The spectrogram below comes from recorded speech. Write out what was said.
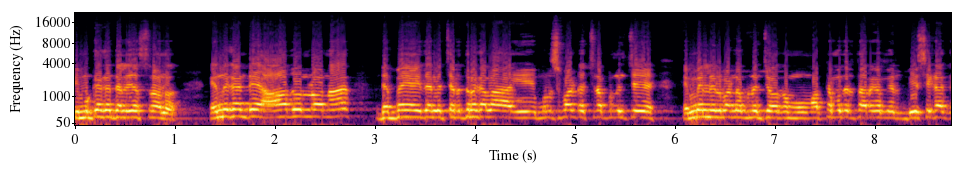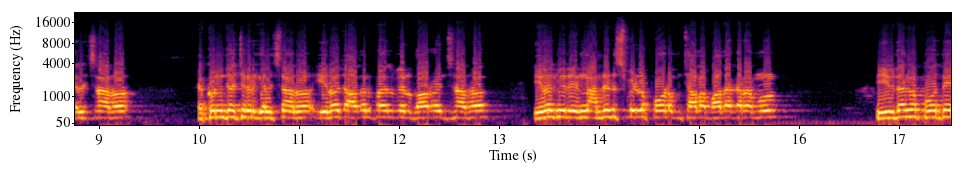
ఈ ముఖ్యంగా తెలియజేస్తున్నాను. ఎందుకంటే ఆదూరులోన డెబ్బై ఐదేళ్ళ చరిత్ర గల ఈ మున్సిపాలిటీ వచ్చినప్పటి నుంచి ఎమ్మెల్యే నిలబడినప్పటి నుంచి ఒక మొట్టమొదటిసారిగా మీరు బీసీగా గెలిచినారు ఎక్కడి నుంచి వచ్చి ఇక్కడ గెలిచినారు ఈ రోజు ఆదరణ ప్రజలు మీరు గౌరవించినారు ఈరోజు మీరు హండ్రెడ్ స్పీడ్లో పోవడం చాలా బాధాకరము. ఈ విధంగా పోతే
